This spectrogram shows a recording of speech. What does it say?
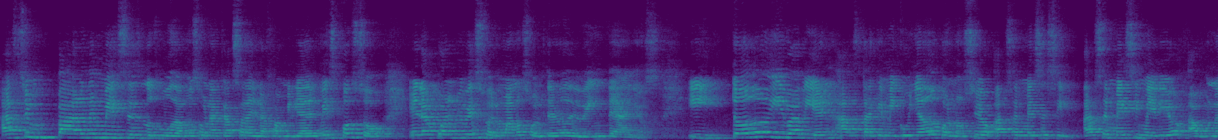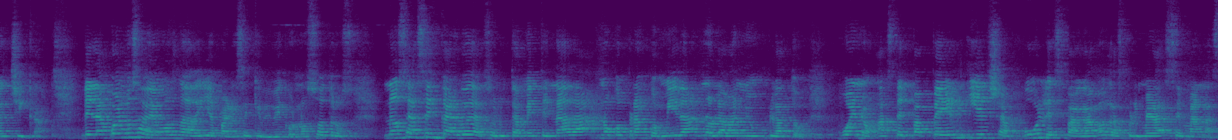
Hace un par de meses nos mudamos a una casa de la familia de mi esposo, en la cual vive su hermano soltero de 20 años. Y todo iba bien hasta que mi cuñado conoció hace, meses y, hace mes y medio a una chica, de la cual no sabemos nada y aparece que vive con nosotros. No se hacen cargo de absolutamente nada, no compran comida, no lavan ni un plato. Bueno, hasta el papel y el shampoo les pagamos las primeras semanas.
